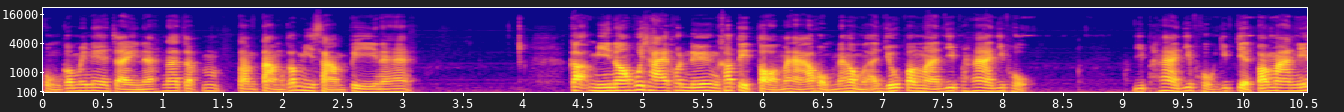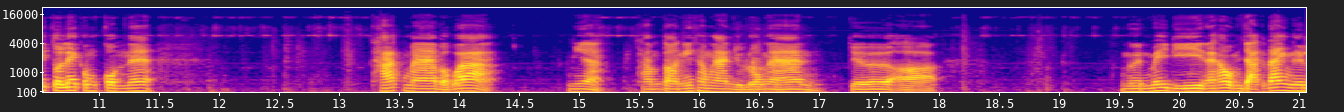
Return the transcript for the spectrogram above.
ผมก็ไม่แน่ใจนะ น่าจะต่ำๆก็มี 3 ปีนะฮะ ก็มีน้องผู้ชายคนนึงเขาติดต่อมาหาผมนะครับผมอายุประมาณ25 26 25 26 27ประมาณนี้ตัวเลขกลมๆนะทักมาบอกว่า เนี่ยทำตอนนี้ทำงานอยู่โรงงาน เจอเออเงินไม่ดีนะครับ ผมอยากได้เงิน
